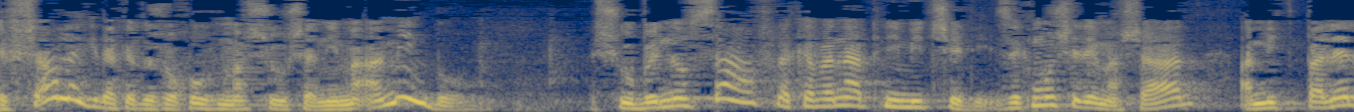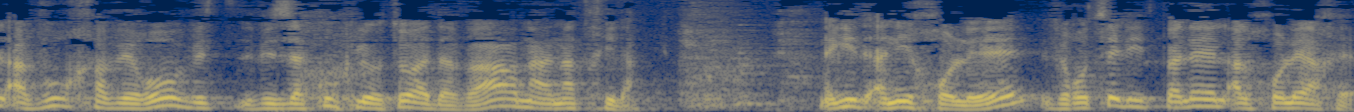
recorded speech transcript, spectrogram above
אפשר להגיד לקדוש ברוך הוא משהו שאני מאמין בו, שהוא בנוסף לכוונה הפנימית שלי. זה כמו שלמשל, המתפלל עבור חברו וזקוק לאותו הדבר, נענה תחילה. נגיד, אני חולה ורוצה להתפלל על חולה אחר.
